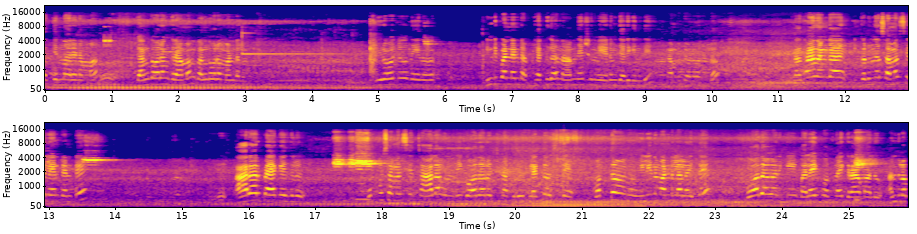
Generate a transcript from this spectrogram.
సత్యనారాయణమ్మ గంగవరం గ్రామం గంగవరం మండలం. ఈరోజు నేను ఇండిపెండెంట్ అభ్యర్థిగా నామినేషన్ వేయడం జరిగింది రంపచోడవరంలో. ప్రధానంగా ఇక్కడున్న సమస్యలు ఏంటంటే ఆర్ఆర్ ప్యాకేజీలు ఉప్పు సమస్య చాలా ఉంది. గోదావరి వచ్చినప్పుడు ఫ్లడ్ వస్తే మొత్తం విలీన మండలాలు అయితే గోదావరికి బలైపోతున్నాయి గ్రామాలు. అందులో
